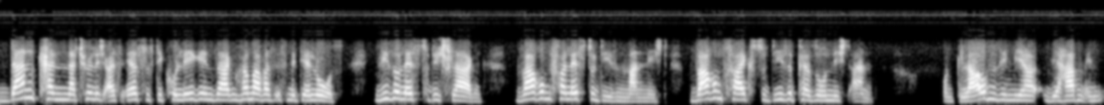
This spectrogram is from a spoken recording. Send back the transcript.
dann kann natürlich als erstes die Kollegin sagen, hör mal, was ist mit dir los? Wieso lässt du dich schlagen? Warum verlässt du diesen Mann nicht? Warum zeigst du diese Person nicht an? Und glauben Sie mir, wir haben in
